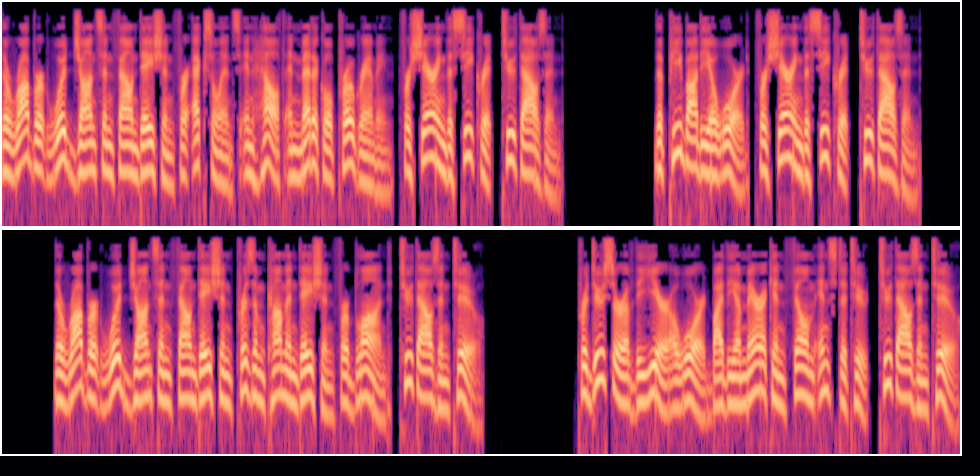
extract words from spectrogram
the Robert Wood Johnson Foundation for Excellence in Health and Medical Programming, for Sharing the Secret, 2000 The Peabody Award, for Sharing the Secret, 2000 the Robert Wood Johnson Foundation Prism Commendation for Blonde, 2002 Producer of the Year Award by the American Film Institute, 2002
